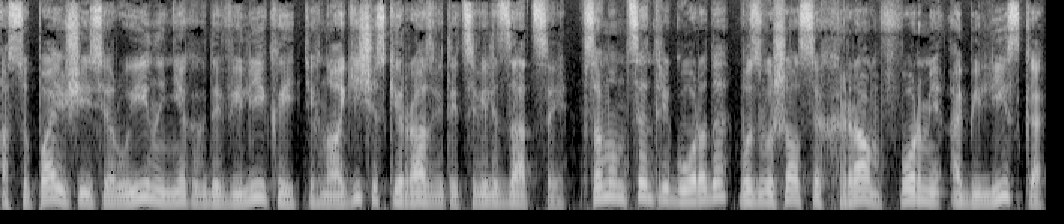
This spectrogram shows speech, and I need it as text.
осыпающиеся руины некогда великой, технологически развитой цивилизации. В самом центре города возвышался храм в форме обелиска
